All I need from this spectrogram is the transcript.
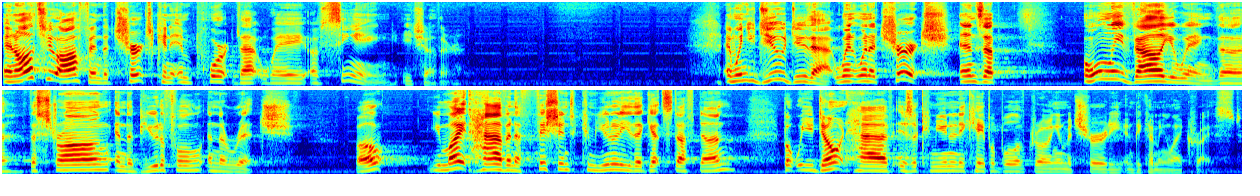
And all too often, the church can import that way of seeing each other. And when you do do that, when, when a church ends up only valuing the, the strong and the beautiful and the rich, well, you might have an efficient community that gets stuff done, but what you don't have is a community capable of growing in maturity and becoming like Christ.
